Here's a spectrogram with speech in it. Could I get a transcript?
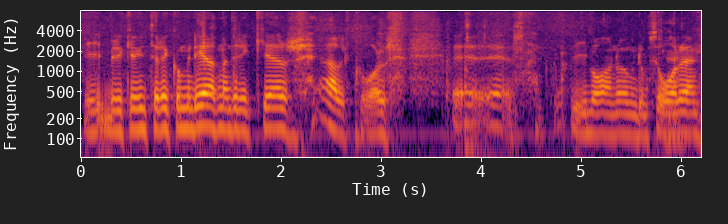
Vi brukar ju inte rekommendera att man dricker alkohol Eh, eh, i barn och ungdomsåren.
